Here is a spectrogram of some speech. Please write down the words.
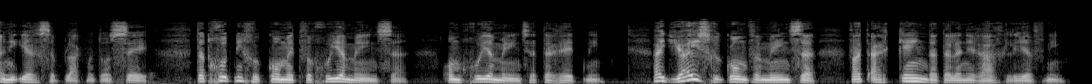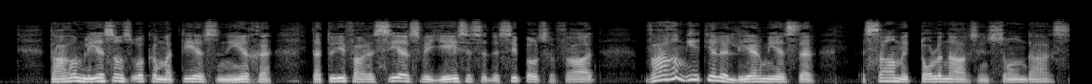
In die eerste plek moet ons sê dat God nie gekom het vir goeie mense om goeie mense te red nie. Hy het juis gekom vir mense wat erken dat hulle nie reg leef nie. Daarom lees ons ook in Matteus 9 dat toe die Fariseërs vir Jesus se disippels gevra het: "Waarom eet julle leermeester saam met tollenaars en sondaars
